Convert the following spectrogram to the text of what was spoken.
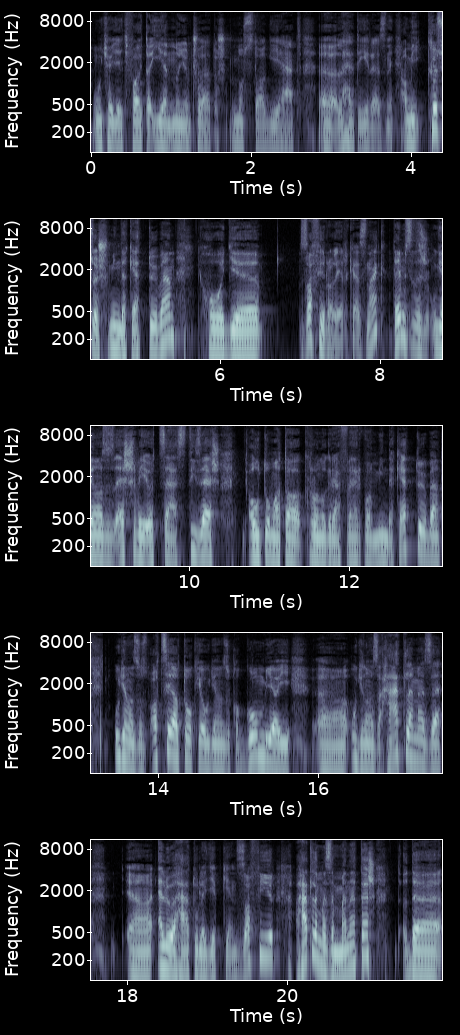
úgyhogy egyfajta ilyen nagyon csodálatos nosztalgiát lehet érezni. Ami közös mind a kettőben, hogy Zafirral érkeznek. Természetesen ugyanaz az SV510-es automata kronográfverk van mind a kettőben, ugyanaz az acéltokja, ugyanazok a gombjai, ugyanaz a hátlemeze, elő-hátul egyébként Zafir. A hátlemezen menetes, de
